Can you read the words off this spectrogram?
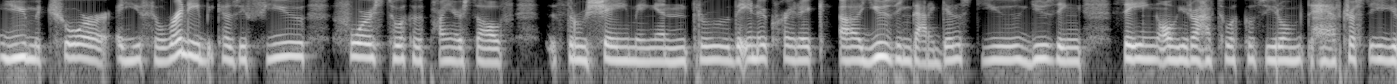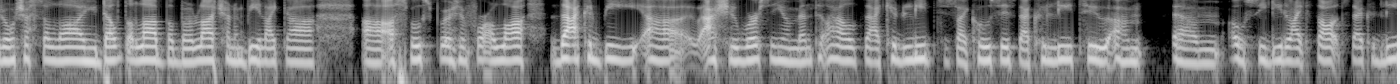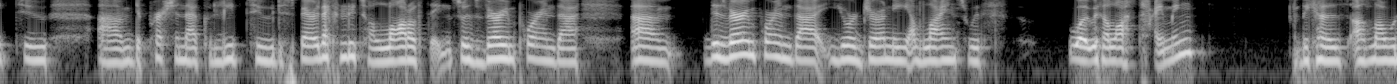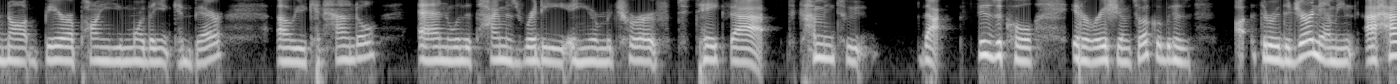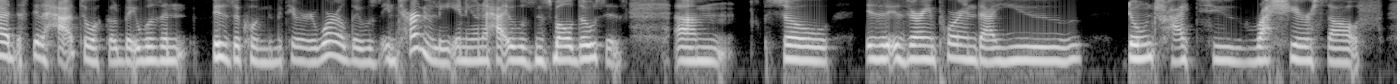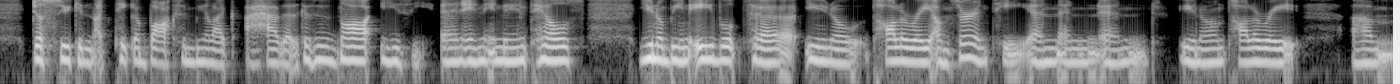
you mature and you feel ready because if you force tawakkul upon yourself through shaming and through the inner critic uh, using that against you using saying oh you don't have tawakkul because you don't have trust you don't trust allah you doubt allah blah blah blah trying to be like a, a spokesperson for allah that could be uh, actually worsen your mental health that could lead to psychosis that could lead to um, um, ocd like thoughts that could lead to um, depression that could lead to despair that could lead to a lot of things. So it's very important that um, it's very important that your journey aligns with well, with Allah's timing because Allah would not bear upon you more than you can bear or you can handle. And when the time is ready and you're mature to take that to come into that physical iteration of tawakkul because through the journey i mean i had still had to tawakkul but it wasn't physical in the material world, but it was internally, and you know, it was in small doses. Um, so it's, it's very important that you don't try to rush yourself just so you can like take a box and be like, I have that, because it's not easy, and, and, and it entails you know being able to you know tolerate uncertainty and and and you know tolerate um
